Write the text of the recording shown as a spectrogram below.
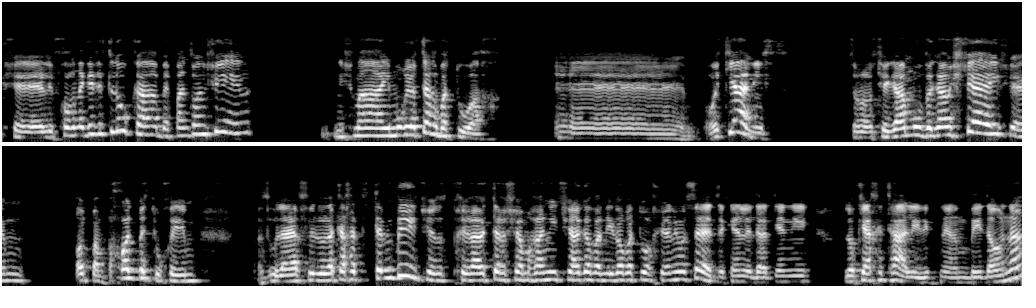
כשלבחור נגד את לוקה בפנטון שין, נשמע הימור יותר בטוח. אה, או את יאניס. זאת אומרת שגם הוא וגם שי, שהם עוד פעם פחות בטוחים, אז אולי אפילו לקחת את אמביט, שזאת בחירה יותר שמרנית, שאגב, אני לא בטוח שאני עושה את זה, כן? לדעתי אני לוקח את הלי לפני אמביט העונה,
